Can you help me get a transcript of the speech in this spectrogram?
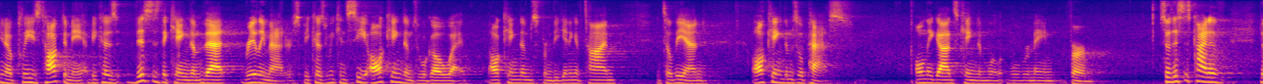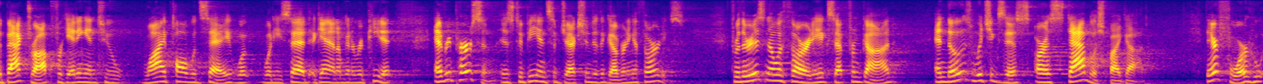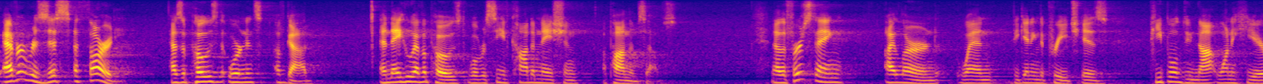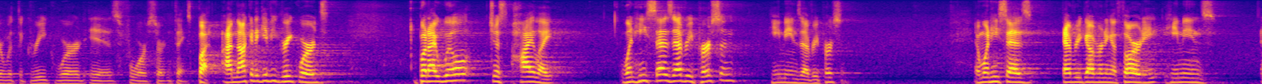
you know, please talk to me because this is the kingdom that really matters because we can see all kingdoms will go away. All kingdoms from beginning of time until the end, all kingdoms will pass. Only God's kingdom will, will remain firm. So, this is kind of the backdrop for getting into why Paul would say what, what he said. Again, I'm going to repeat it. Every person is to be in subjection to the governing authorities. For there is no authority except from God, and those which exist are established by God. Therefore, whoever resists authority has opposed the ordinance of God, and they who have opposed will receive condemnation upon themselves. Now, the first thing I learned when beginning to preach is people do not want to hear what the Greek word is for certain things. But I'm not going to give you Greek words, but I will just highlight when he says every person, he means every person. And when he says every governing authority, he means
